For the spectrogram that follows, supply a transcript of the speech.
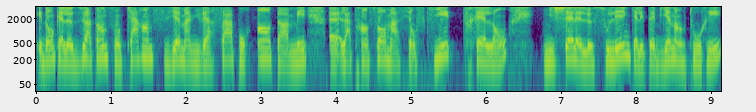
Et donc, elle a dû attendre son 46e anniversaire pour entamer euh, la transformation, ce qui est très long. Michelle, elle le souligne qu'elle était bien entourée,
